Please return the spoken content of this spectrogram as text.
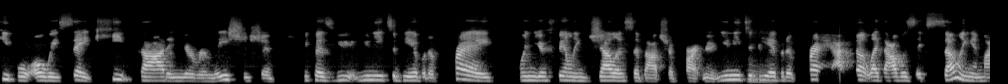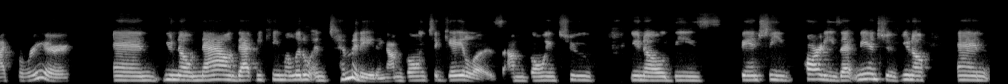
people always say keep god in your relationship because you you need to be able to pray when you're feeling jealous about your partner. You need to be Mhm. able to pray. I felt like i was excelling in my career. And you know now that became a little intimidating. I'm going to galas. I'm going to you know these fancy parties at mansions you know and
